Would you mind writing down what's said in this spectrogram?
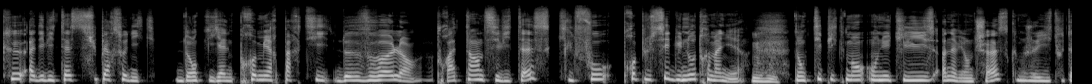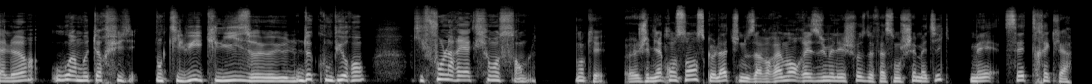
que à des vitesses supersoniques. Donc il y a une première partie de vol pour atteindre ces vitesses qu'il faut propulser d'une autre manière. Mhm. Donc typiquement, on utilise un avion de chasse, comme je l'ai dit tout à l'heure, ou un moteur fusée. Donc qui lui utilise euh, deux comburants qui font la réaction ensemble. Ok. Euh, j'ai bien conscience que là, tu nous as vraiment résumé les choses de façon schématique, mais c'est très clair.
